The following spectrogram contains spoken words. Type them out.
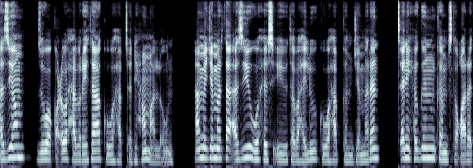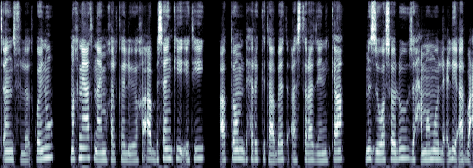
ኣዝዮም ዝወቅዑ ሓበሬታ ክወሃብ ጸኒሖም ኣለዉን ኣብ መጀመርታ ኣዝዩ ውሑስ እዩ ተባሂሉ ክወሃብ ከም ዝጀመረን ጸኒሑ ግን ከም ዝተቋረጸን ዝፍለጥ ኮይኑ ምኽንያት ናይ መኸልከሊኡ ከኣ ብሰንኪ እቲ ኣብቶም ድሕሪ ክታበት ኣስትራዜኒካ ምስ ዝወሰዱ ዝሓመሙ ልዕሊ ኣርብዓ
